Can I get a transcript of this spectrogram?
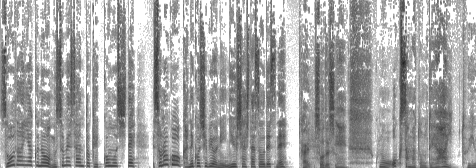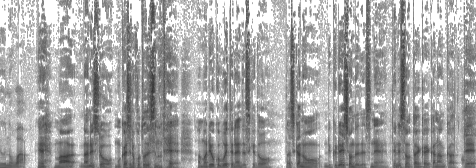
相談役の娘さんと結婚をしてその後金子種苗に入社したそうですねはいそうです、えー、この奥様との出会いというのは？えまあ何しろ昔のことですので あんまりよく覚えてないんですけど確かのリクレーションでですねテニスの大会かなんかあって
